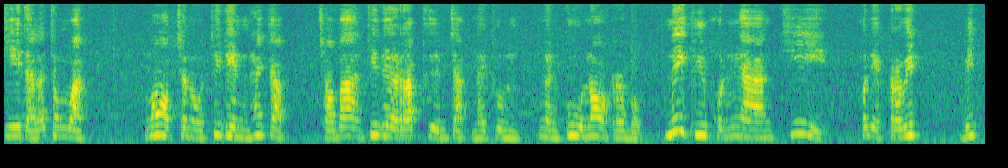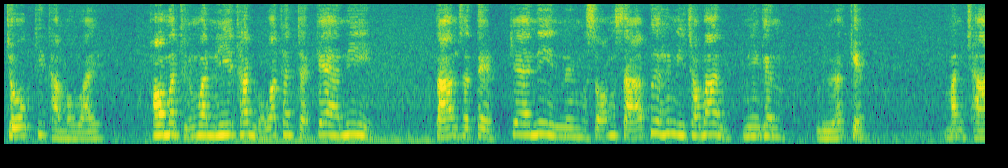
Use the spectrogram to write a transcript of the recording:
ทีแต่ละจังหวัดมอบโฉนดที่ดินให้กับชาวบ้านที่ได้รับคืนจากนายทุนเงินกู้นอกระบบ นี่คือผลงานที่พลเอกประวิตยบิ๊กโจ๊กที่ทำเอาไว้ พอมาถึงวันนี้ท่านบอกว่าท่านจะแก้หนี้ตามสเต็ปแก้หนี้หนึ่งสองสาเพื่อให้มีชาวบ้านมีเงินเหลือเก็บ มันช้า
